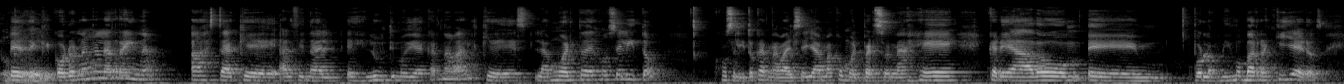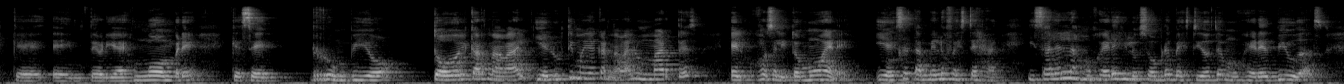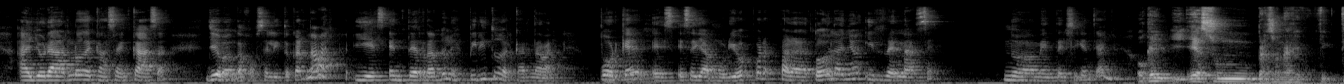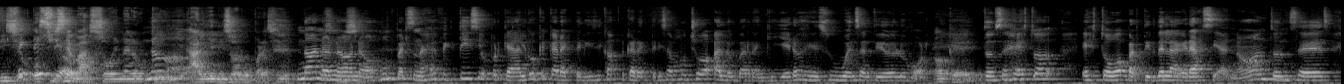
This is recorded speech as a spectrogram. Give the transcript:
Desde que coronan a la reina hasta que al final es el último día de carnaval, que es la muerte de Joselito. Joselito Carnaval se llama como el personaje creado eh, por los mismos barranquilleros, que en teoría es un hombre que se rumbió todo el carnaval y el último día de carnaval, un martes, el Joselito muere y ese también lo festejan. Y salen las mujeres y los hombres vestidos de mujeres viudas a llorarlo de casa en casa llevando a Joselito Carnaval. Y es enterrando el espíritu del carnaval. Porque es, ese ya murió para todo el año y renace nuevamente el siguiente año. Ok, ¿y es un personaje ficticio, o si se basó en algo que alguien hizo algo parecido? No, no, no, no, un personaje ficticio porque algo que caracteriza, caracteriza mucho a los barranquilleros es su buen sentido del humor. Ok. Entonces esto es todo a partir de la gracia, ¿no? Entonces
